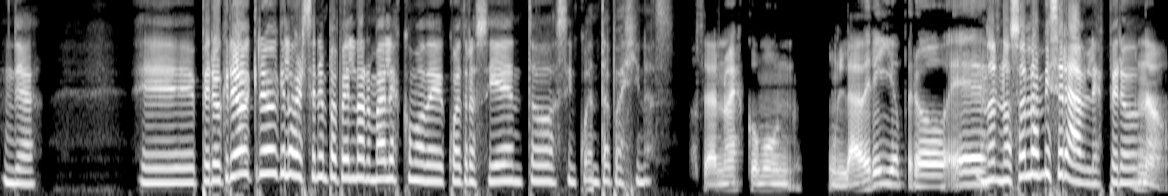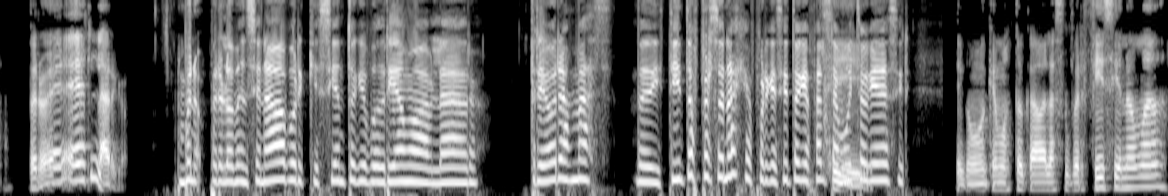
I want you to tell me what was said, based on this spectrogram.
Ya. Eh, pero creo, creo que la versión en papel normal es como de 450 páginas. O sea, no es como un, un ladrillo, pero es... No, no son los miserables, pero... No, pero es, es largo. Bueno, pero lo mencionaba porque siento que podríamos hablar tres horas más de distintos personajes, porque siento que falta Sí. mucho que decir. Y como que hemos tocado la superficie nomás.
